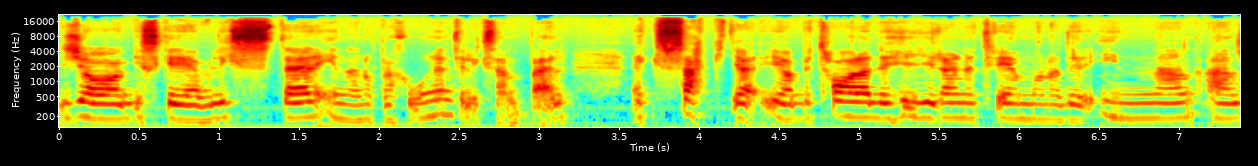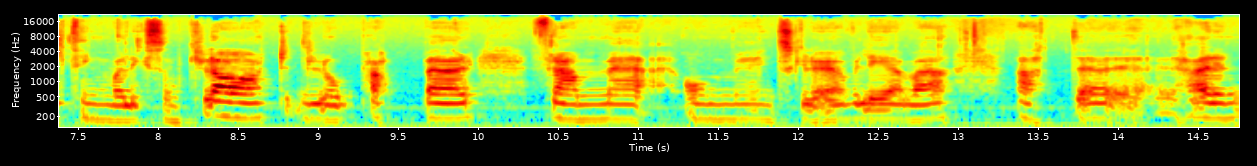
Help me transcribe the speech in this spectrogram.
jag skrev lister innan operationen till exempel. Exakt, jag, jag betalade hyran tre månader innan. Allting var liksom klart. Det låg papper framme om jag inte skulle överleva. Att eh, här är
